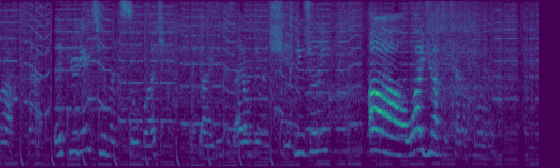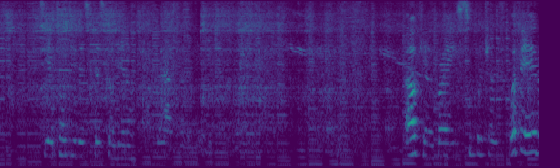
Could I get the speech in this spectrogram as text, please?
Ah, crap. If you're getting streamed like so much, like I do, because I don't give a shit usually. Oh, why'd you have to teleport? See, I told you this Fisco did him. Okay, my supercharged weapon.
